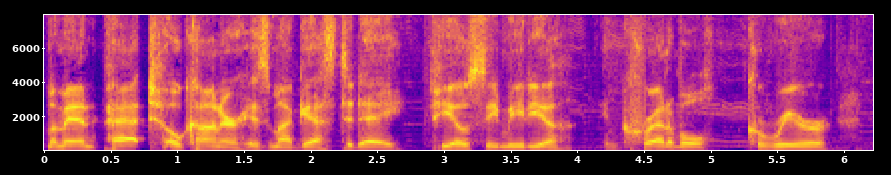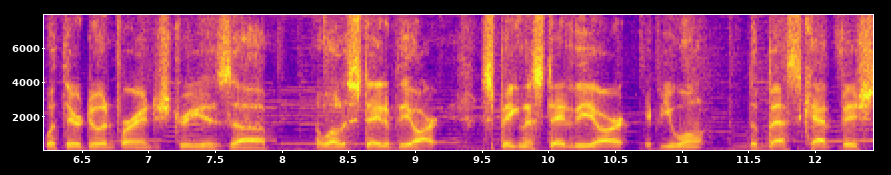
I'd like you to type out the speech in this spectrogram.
My man Pat O'Connor is my guest today. POC Media, incredible career. What they're doing for our industry is, uh, well, it's state of the art. Speaking of state of the art, if you want the best catfish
